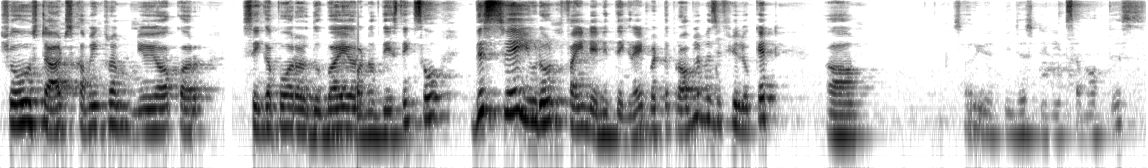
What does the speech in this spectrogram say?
show starts coming from New York or Singapore or Dubai or one of these things. So, this way you don't find anything, right? But the problem is if you look at, uh, sorry, let me just delete some of this.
